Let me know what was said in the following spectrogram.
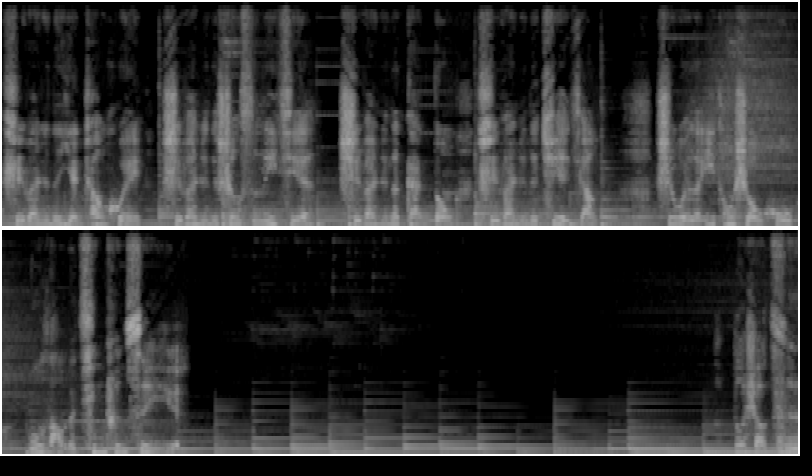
十万人的演唱会，十万人的声嘶力竭，十万人的感动，十万人的倔强，是为了一同守护不老的青春岁月。多少次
